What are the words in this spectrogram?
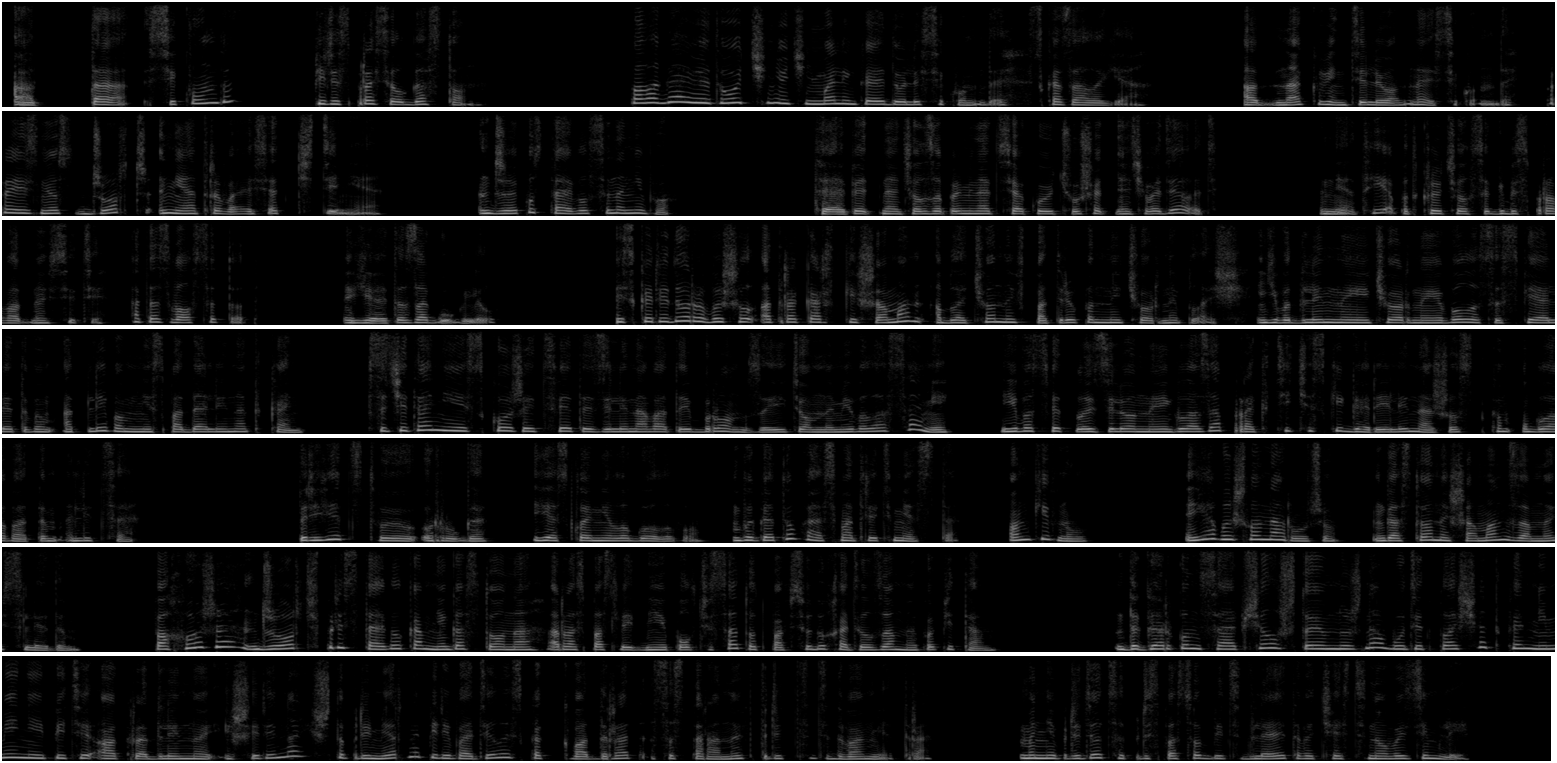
А «Та секунда?» — переспросил Гастон. «Полагаю, это очень-очень маленькая доля секунды», — сказала я. «Одна квинтиллионная секунды», — произнес Джордж, не отрываясь от чтения. Джек уставился на него. «Ты опять начал запоминать всякую чушь от нечего делать?» «Нет, я подключился к беспроводной сети», — отозвался тот. «Я это загуглил. Из коридора вышел атракарский шаман, облаченный в потрёпанный чёрный плащ. Его длинные чёрные волосы с фиолетовым отливом не спадали на ткань. В сочетании с кожей цвета зеленоватой бронзы и тёмными волосами его светло-зелёные глаза практически горели на жёстком угловатом лице. «Приветствую, Руга», — я склонила голову. «Вы готовы осмотреть место?» Он кивнул. Я вышла наружу. Гастон и шаман за мной следом. Похоже, Джордж приставил ко мне Гастона, раз последние полчаса тот повсюду ходил за мной по пятам. Дегаркун сообщил, что им нужна будет площадка не менее пяти акра длиной и шириной, что примерно переводилось как квадрат со стороной в 32 метра. Мне придется приспособить для этого часть новой земли.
